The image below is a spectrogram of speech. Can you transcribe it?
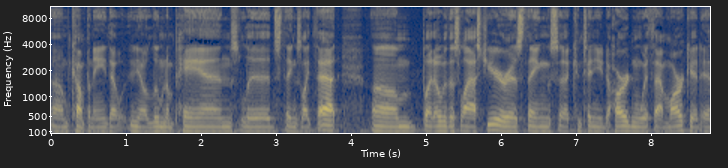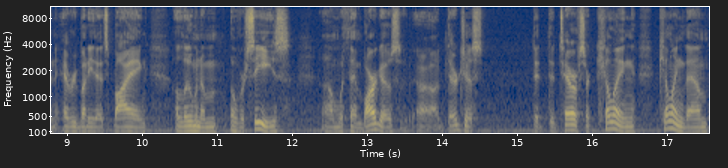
um, company that you know aluminum pans, lids, things like that. Um, but over this last year, as things uh, continue to harden with that market, and everybody that's buying aluminum overseas um, with the embargoes, uh, they're just the, the tariffs are killing killing them.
